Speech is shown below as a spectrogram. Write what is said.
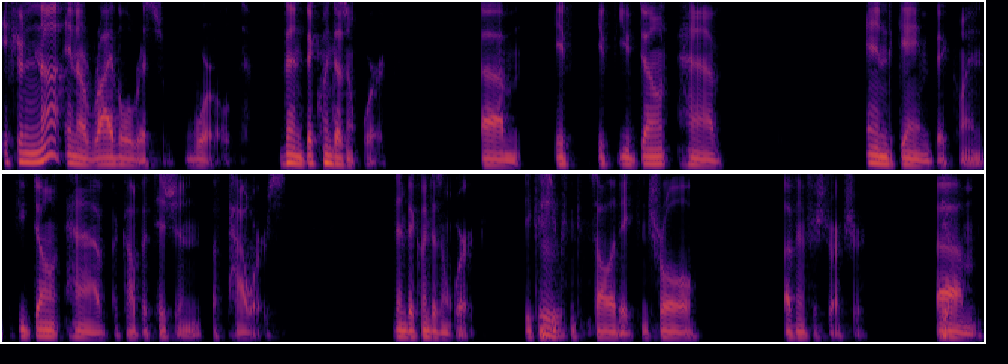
if you're not in a rivalrous world then bitcoin doesn't work um if if you don't have end game Bitcoin, if you don't have a competition of powers, then Bitcoin doesn't work because you Mm. can consolidate control of infrastructure. Yeah. Um,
